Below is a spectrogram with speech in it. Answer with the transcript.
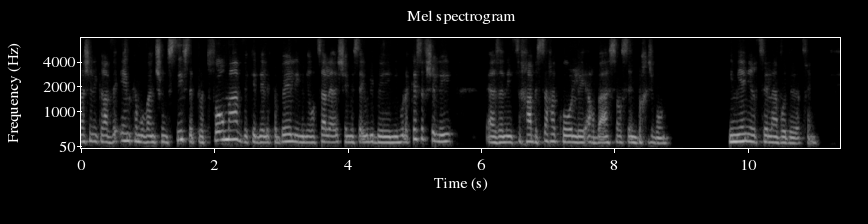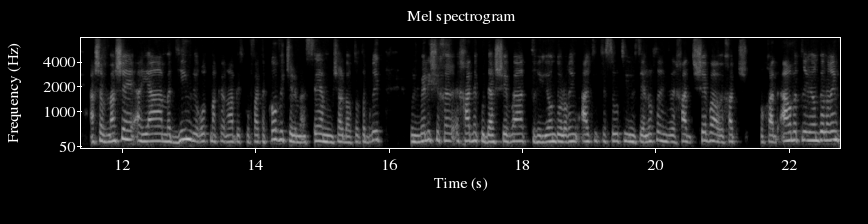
מה שנקרא ואין כמובן שום סניף זה פלטפורמה וכדי לקבל אם אני רוצה שהם יסייעו לי בניהול הכסף שלי אז אני צריכה בסך הכל 14 סנט בחשבון. עם מי אני ארצה לעבוד לידכם. עכשיו מה שהיה מדהים לראות מה קרה בתקופת הקוביד שלמעשה הממשל בארצות הברית הוא נדמה לי שחרר 1.7 טריליון דולרים אל תתפסו אותי אם זה אני לא יודעת אם זה 1.7 או 1.4 טריליון דולרים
